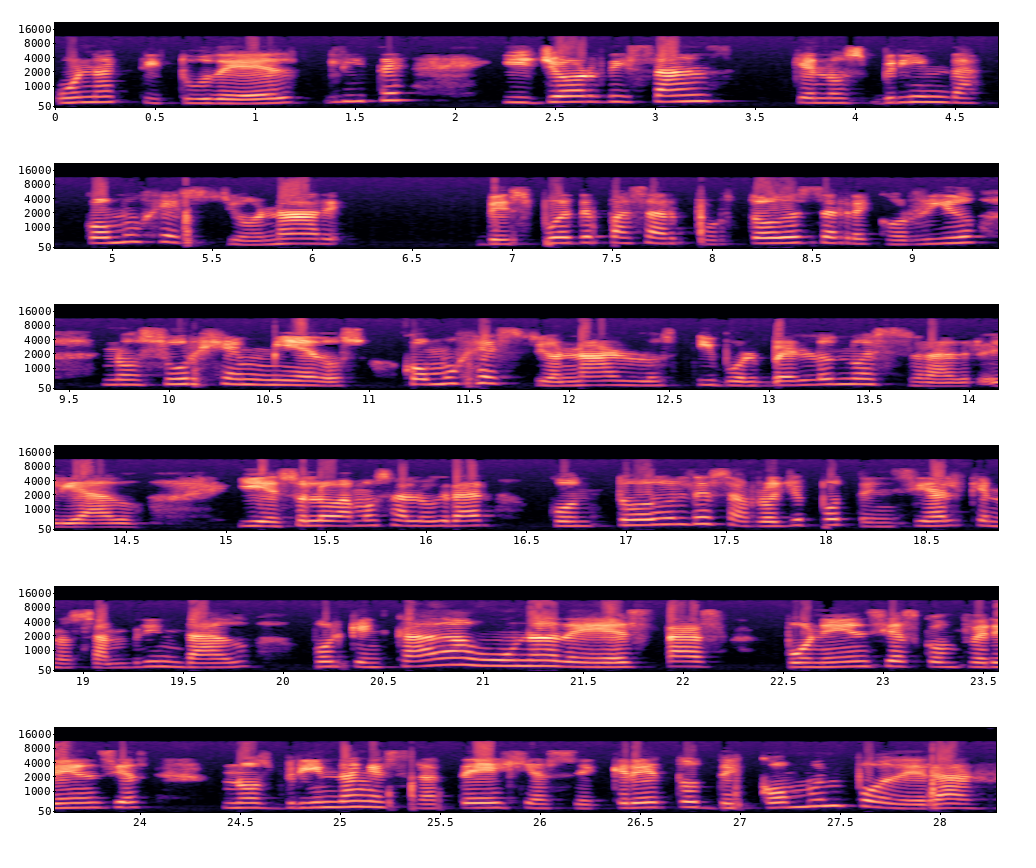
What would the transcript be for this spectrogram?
una actitud de élite y Jordi Sanz que nos brinda cómo gestionar después de pasar por todo ese recorrido, nos surgen miedos, cómo gestionarlos y volverlos nuestro aliado. Y eso lo vamos a lograr con todo el desarrollo potencial que nos han brindado, porque en cada una de estas ponencias, conferencias, nos brindan estrategias, secretos de cómo empoderar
